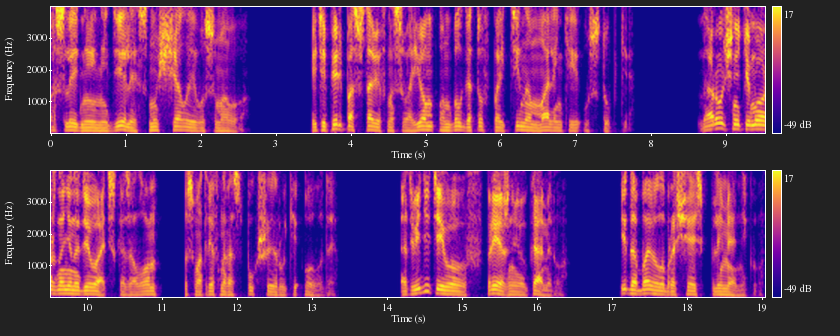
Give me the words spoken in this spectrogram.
Последние недели смущало его самого. И теперь, поставив на своем, он был готов пойти на маленькие уступки. — Наручники можно не надевать, — сказал он, посмотрев на распухшие руки овода. — Отведите его в прежнюю камеру. И добавил, обращаясь к племяннику.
